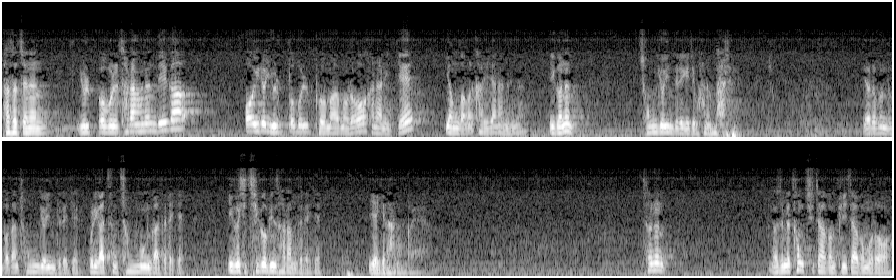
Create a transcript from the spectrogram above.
다섯째는 율법을 사랑하는 내가 오히려 율법을 범함으로 하나님께 영광을 가리지 않았느냐. 이거는 종교인들에게 지금 하는 말이에요. 여러분들보다는 종교인들에게, 우리 같은 전문가들에게 이것이 직업인 사람들에게 얘기를 하는 거예요. 저는 요즘에 통치자금, 비자금으로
